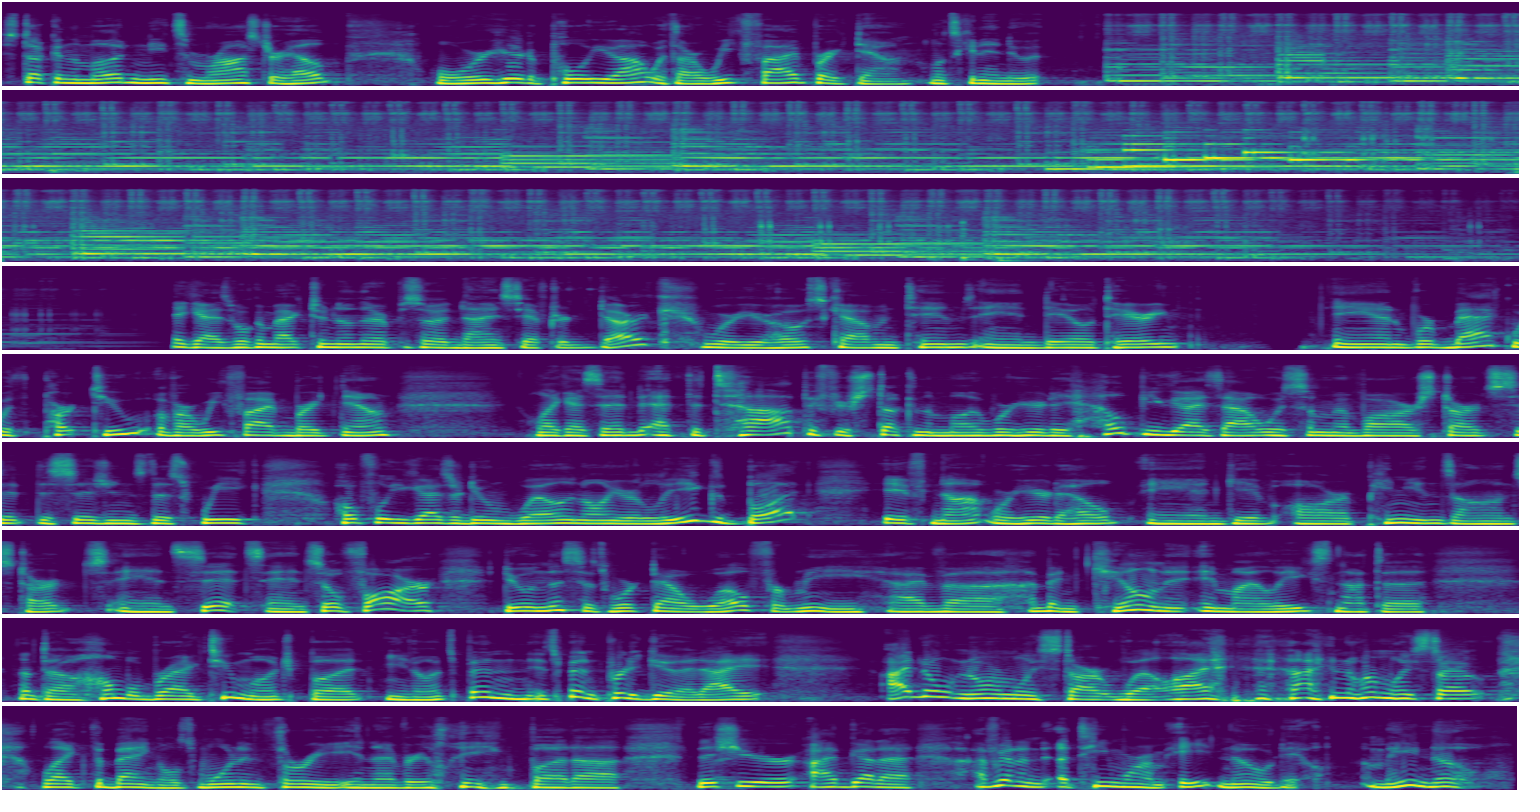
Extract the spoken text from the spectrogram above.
Stuck in the mud and need some roster help? Well, we're here to pull you out with our week five breakdown. Let's get into it. Hey guys, welcome back to another episode of Dynasty After Dark. We're your hosts, Calvin Timms and Dale Terry. And we're back with part two of our week five breakdown. Like I said at the top, if you're stuck in the mud, we're here to help you guys out with some of our start sit decisions this week. Hopefully, you guys are doing well in all your leagues, but if not, we're here to help and give our opinions on starts and sits. And so far, doing this has worked out well for me. I've uh, I've been killing it in my leagues. Not to not to humble brag too much, but you know it's been it's been pretty good. I I don't normally start well. I I normally start like the Bengals, one and three in every league. But uh, this year I've got a I've got a, a team where I'm eight no Dale. I'm eight no.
